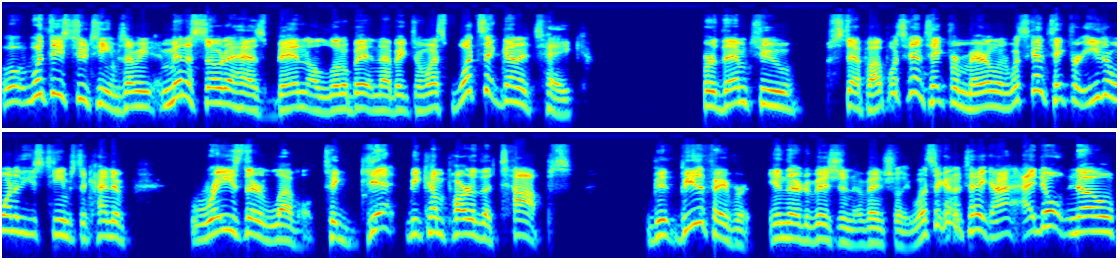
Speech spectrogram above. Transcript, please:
with these two teams, I mean, Minnesota has been a little bit in that Big Ten West. What's it going to take for them to step up? What's going to take for Maryland? What's going to take for either one of these teams to kind of raise their level to get become part of the tops, be, be the favorite in their division eventually? What's it going to take? I, I don't know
